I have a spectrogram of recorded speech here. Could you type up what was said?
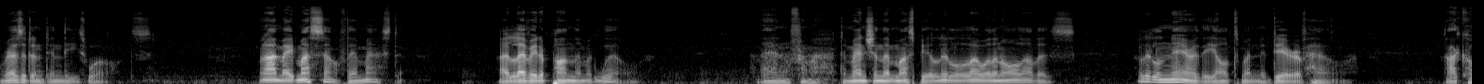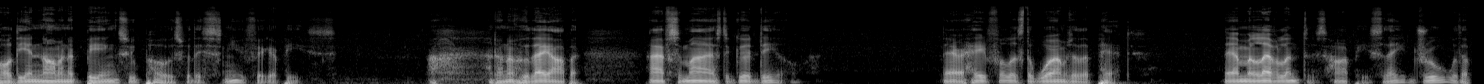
resident in these worlds. And I made myself their master. I levied upon them at will. And then, from a dimension that must be a little lower than all others, a little nearer the ultimate nadir of hell, I called the innominate beings who pose for this new figure piece. I don't know who they are, but I have surmised a good deal. They are hateful as the worms of the pit. They are malevolent as harpies. They drool with a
